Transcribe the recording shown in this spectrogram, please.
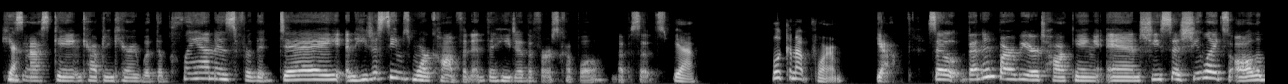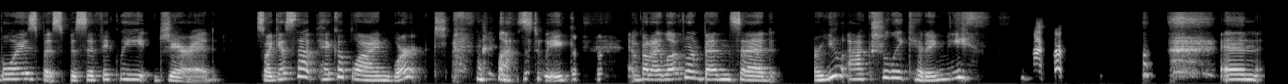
He's yeah. asking Captain Kerry what the plan is for the day, and he just seems more confident than he did the first couple episodes. Yeah. Looking up for him. Yeah. So Ben and Barbie are talking, and she says she likes all the boys, but specifically Jared. So I guess that pickup line worked last week. But I loved when Ben said, Are you actually kidding me? and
